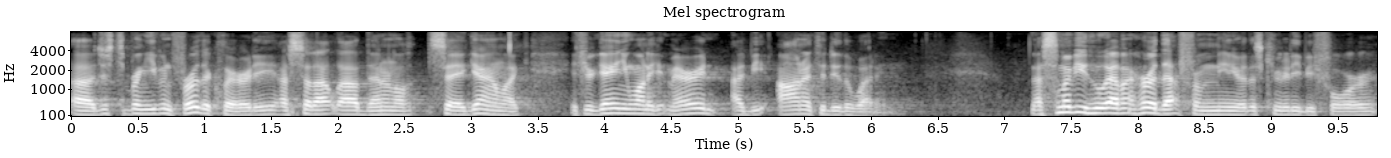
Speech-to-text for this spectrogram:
uh, just to bring even further clarity, I said out loud then, and I'll say again, like, if you're gay and you want to get married, I'd be honored to do the wedding. Now, some of you who haven't heard that from me or this community before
